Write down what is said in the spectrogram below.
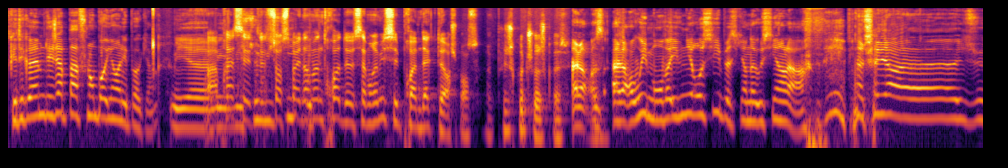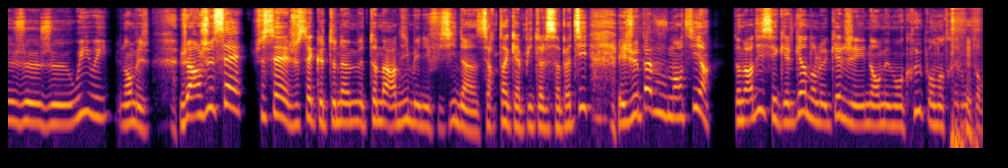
Ce qui était quand même déjà pas flamboyant à l'époque. hein. Mais, euh, mais- Après, mais c'est celui-ci sur Spider-Man 3 de Sam Raimi, c'est le problème d'acteur, je pense. Plus qu'autre chose, quoi. alors, alors oui, mais on va y venir aussi parce qu'il y en a aussi un là. Je veux dire, euh, je, je, je- oui, oui, non mais, je, genre je sais, je sais, je sais que Tom, Tom Hardy bénéficie d'un certain capital sympathie et je vais pas vous mentir. Tom Hardy, c'est quelqu'un dans lequel j'ai énormément cru pendant très longtemps,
